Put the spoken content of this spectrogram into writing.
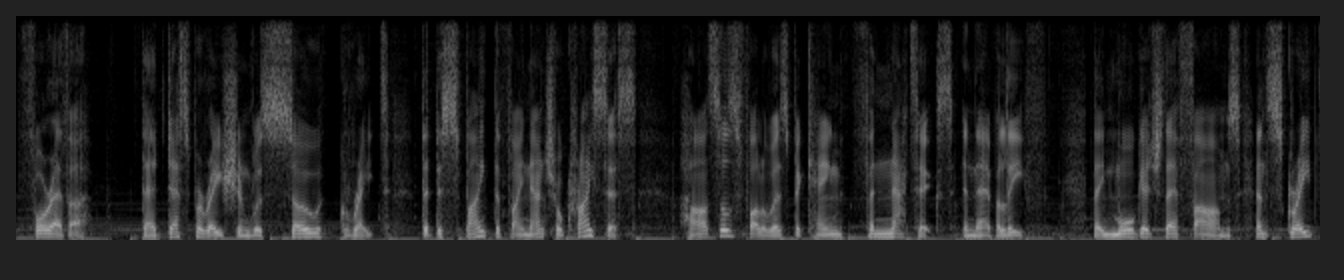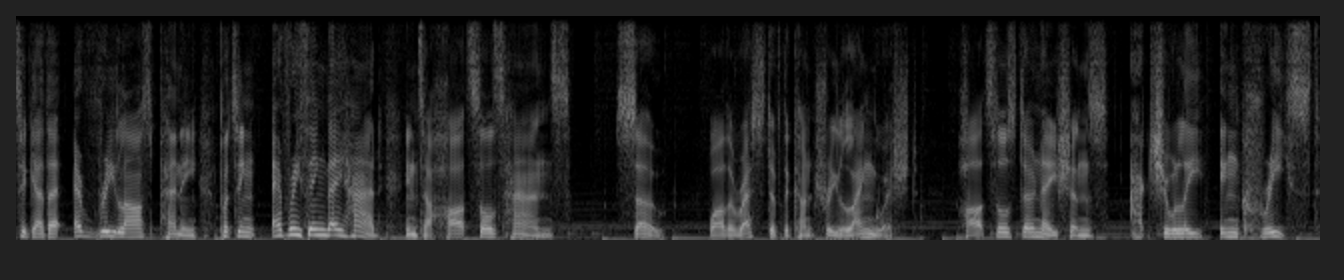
forever. Their desperation was so great that despite the financial crisis, Hartzell's followers became fanatics in their belief. They mortgaged their farms and scraped together every last penny, putting everything they had into Hartzell's hands. So, while the rest of the country languished, Hartzell's donations actually increased.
